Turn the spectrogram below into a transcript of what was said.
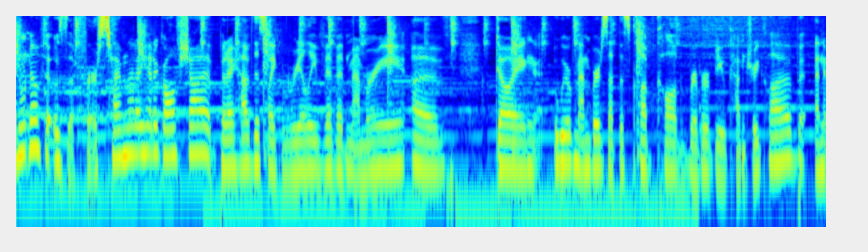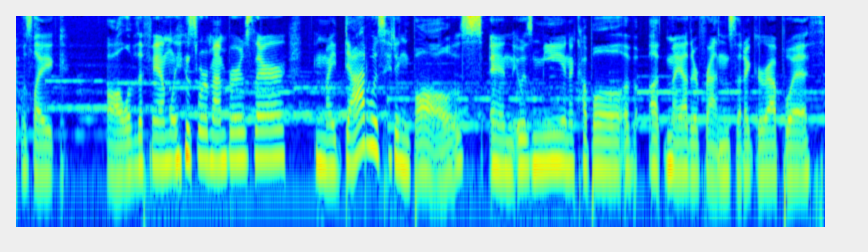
don't know if it was the first time that I hit a golf shot, but I have this like really vivid memory of going. We were members at this club called Riverview Country Club, and it was like all of the families were members there. My dad was hitting balls, and it was me and a couple of uh, my other friends that I grew up with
